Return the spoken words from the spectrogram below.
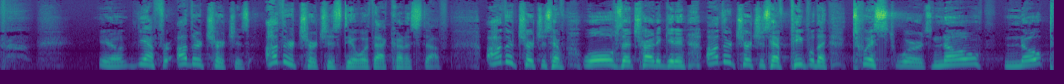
you know, yeah, for other churches. Other churches deal with that kind of stuff. Other churches have wolves that try to get in. Other churches have people that twist words. No, nope.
